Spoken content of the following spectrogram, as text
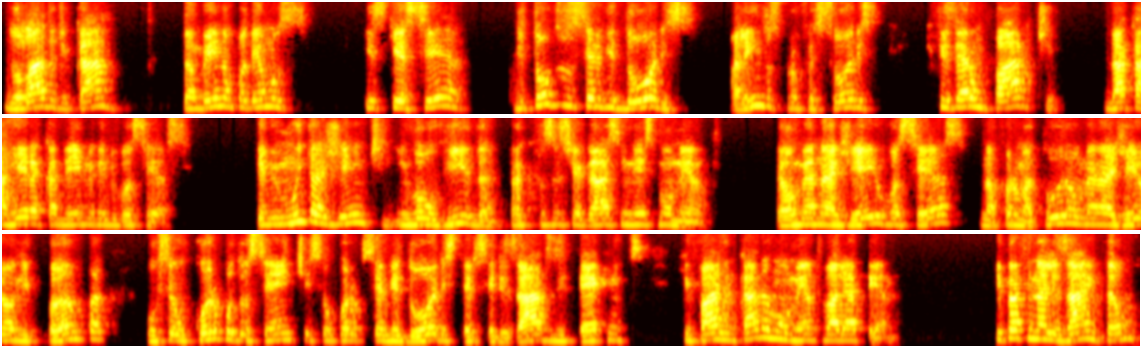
Do lado de cá, também não podemos esquecer de todos os servidores, além dos professores, que fizeram parte da carreira acadêmica de vocês. Teve muita gente envolvida para que vocês chegassem nesse momento. Eu homenageio vocês na formatura, homenageio a Unipampa, o seu corpo docente, seu corpo servidores terceirizados e técnicos que fazem cada momento valer a pena. E para finalizar, então,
